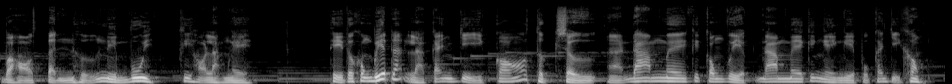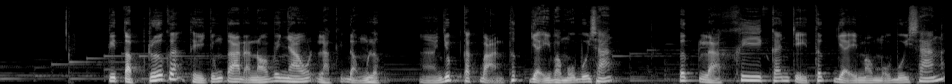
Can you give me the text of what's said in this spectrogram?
Và họ tận hưởng niềm vui khi họ làm nghề. Thì tôi không biết á, là các anh chị có thực sự à, đam mê cái công việc đam mê cái nghề nghiệp của các anh chị không? Cái tập trước á, thì chúng ta đã nói với nhau là cái động lực à, giúp các bạn thức dậy vào mỗi buổi sáng. Tức là khi các anh chị thức dậy vào mỗi buổi sáng á,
